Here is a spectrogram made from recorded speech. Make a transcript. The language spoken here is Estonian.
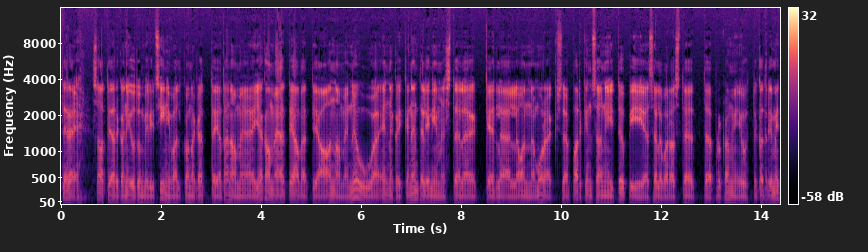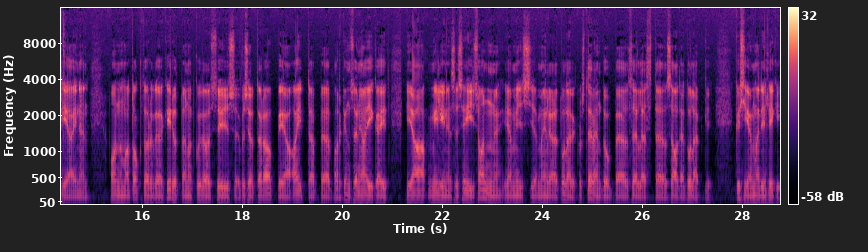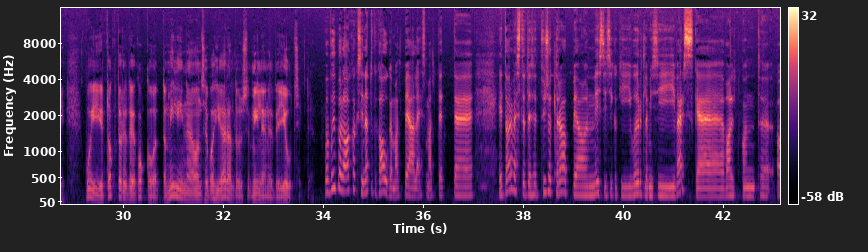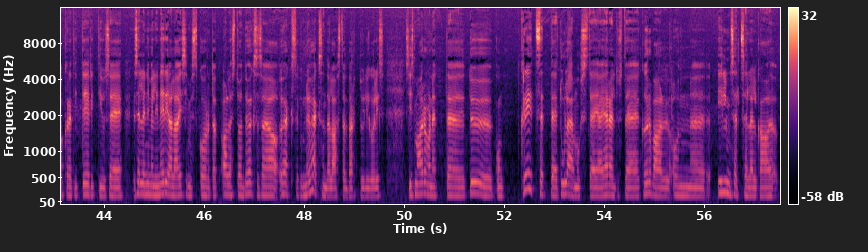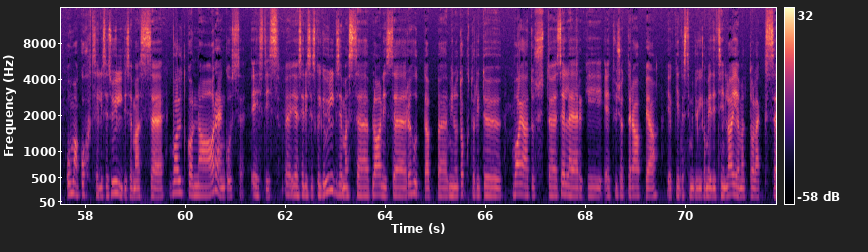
tere, saatejärg on jõudnud meditsiinivaldkonna kätte ja täna me jagame teavet ja anname nõu ennekõike nendele inimestele, kellel on mureks Parkinsoni tõbi, sellepärast et programmijuht Kadri Mediainen on oma doktoritöö kirjutanud, kuidas siis füsioteraapia aitab Parkinsoni haigeid ja milline see seis on ja mis meile tulevikus terendub, sellest saade tulebki. küsija Madis Ligi, kui doktoritöö kokku võtta, milline on see põhijäreldus, milleni te jõudsite? ma võib-olla hakkaksin natuke kaugemalt peale esmalt, et et arvestades, et füsioteraapia on Eestis ikkagi võrdlemisi värske valdkond, akrediteeriti ju see sellenimeline eriala esimest korda alles tuhande üheksasaja üheksakümne üheksandal aastal Tartu Ülikoolis, siis ma arvan, et töö konk-, konkreetsete tulemuste ja järelduste kõrval on äh, ilmselt sellel ka oma koht sellises üldisemas äh, valdkonna arengus Eestis ja sellises kõige üldisemas äh, plaanis rõhutab minu doktoritöö vajadust selle järgi, et füsioteraapia ja kindlasti muidugi ka meditsiin laiemalt oleks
